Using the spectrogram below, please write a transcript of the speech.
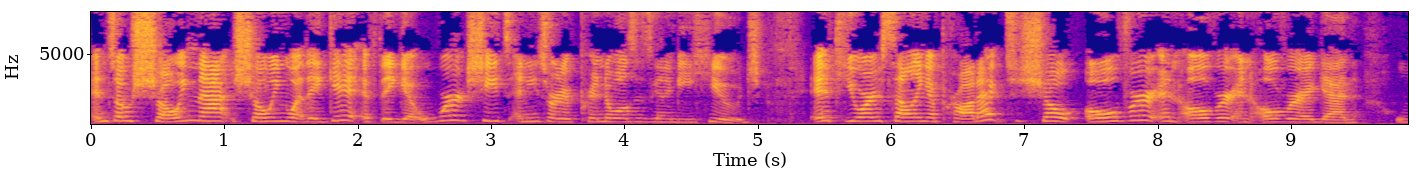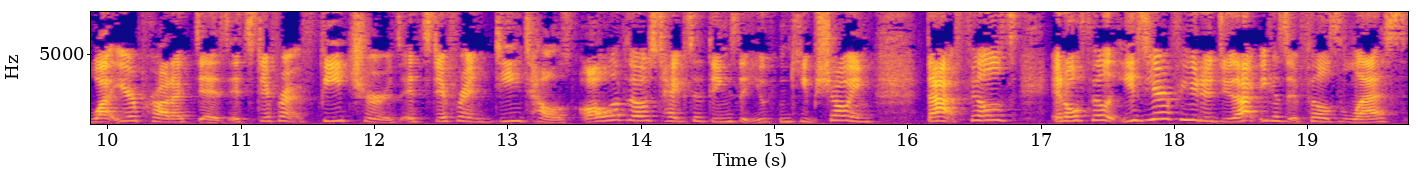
And so showing that, showing what they get, if they get worksheets, any sort of printables is going to be huge. If you're selling a product, show over and over and over again what your product is. It's different features, it's different details, all of those types of things that you can keep showing. That feels it'll feel easier for you to do that because it feels less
